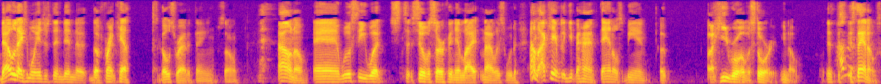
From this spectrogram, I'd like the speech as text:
that was actually more interesting than the, the Frank Castle Ghost Rider thing. So I don't know, and we'll see what Silver Surfer and Light Nihilus would. I don't know. I can't really get behind Thanos being a, a hero of a story. You know, it's, it's, it's Thanos.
